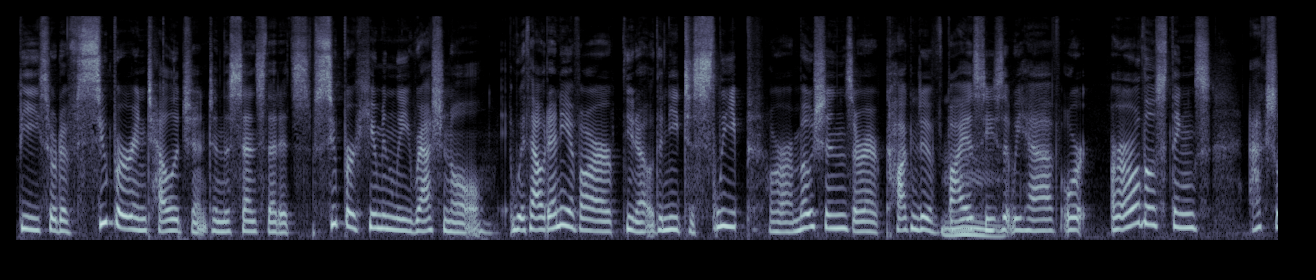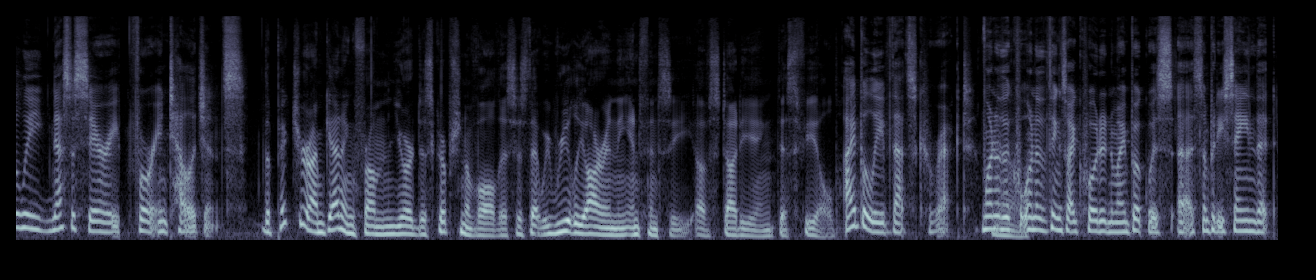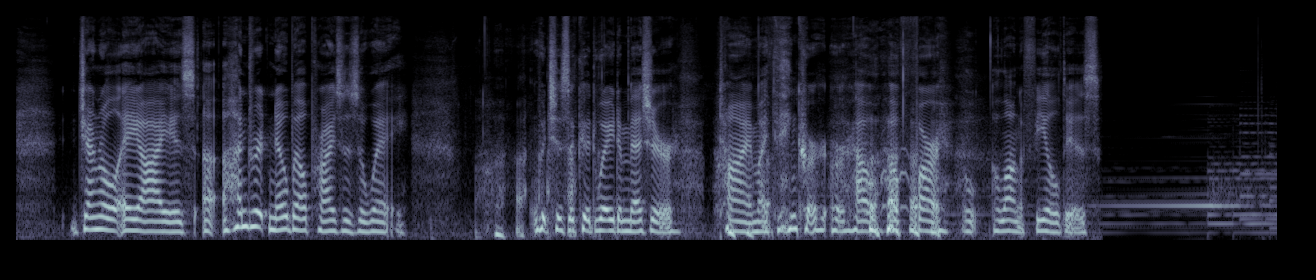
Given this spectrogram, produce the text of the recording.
be sort of super intelligent in the sense that it's superhumanly rational without any of our, you know, the need to sleep or our emotions or our cognitive biases mm. that we have? Or, or are all those things actually necessary for intelligence? The picture I'm getting from your description of all this is that we really are in the infancy of studying this field. I believe that's correct. One yeah. of the one of the things I quoted in my book was uh, somebody saying that general AI is a hundred Nobel prizes away, which is a good way to measure time, I think, or, or how, how far along a field is.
